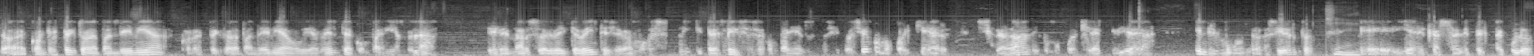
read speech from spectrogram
No, con respecto a la pandemia, con respecto a la pandemia, obviamente acompañándola desde marzo del 2020, llevamos 23 meses acompañando esta situación como cualquier ciudadano y como cualquier actividad en el mundo, ¿no es cierto? Sí. Eh, y en el caso del espectáculo,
